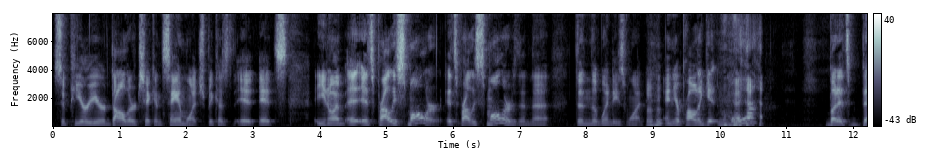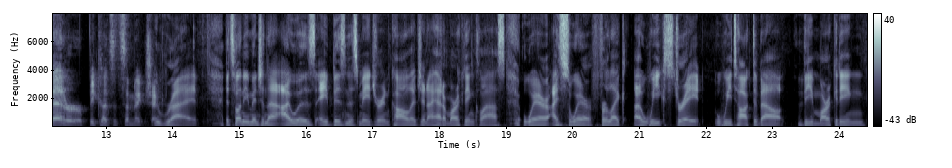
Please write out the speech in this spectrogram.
superior dollar chicken sandwich because it, it's you know it, it's probably smaller. It's probably smaller than the than the Wendy's one, mm-hmm. and you're probably getting more. But it's better because it's a McChicken. Right. It's funny you mentioned that. I was a business major in college and I had a marketing class where I swear for like a week straight we talked about the marketing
